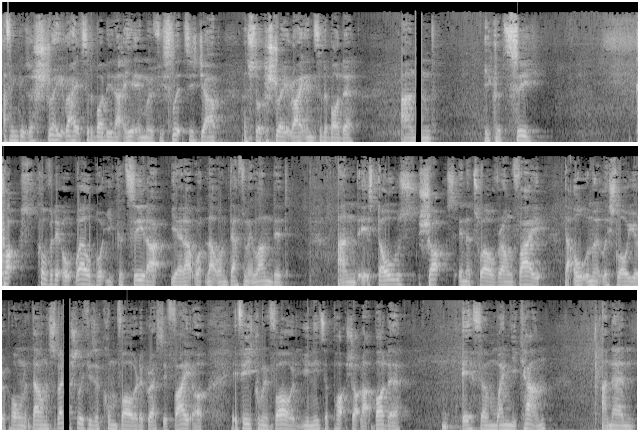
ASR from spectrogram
I think it was a straight right to the body that hit him with. He slipped his jab and stuck a straight right into the body, and you could see Cox covered it up well, but you could see that yeah, that one that one definitely landed. And it's those shots in a 12 round fight that ultimately slow your opponent down, especially if he's a come forward aggressive fighter. If he's coming forward, you need to pot shot that body if and when you can. And then,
